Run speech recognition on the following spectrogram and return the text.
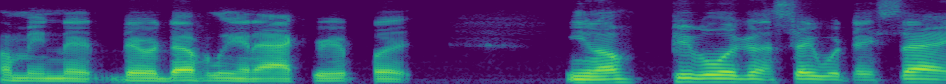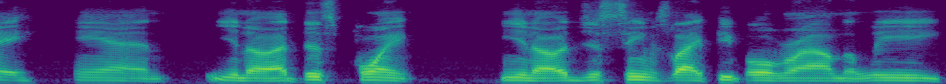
I mean, they they were definitely inaccurate, but you know, people are going to say what they say. And, you know, at this point, you know, it just seems like people around the league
